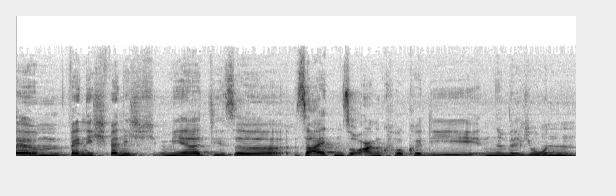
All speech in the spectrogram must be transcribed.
ähm, wenn, ich, wenn ich mir diese Seiten so angucke, die eine Million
